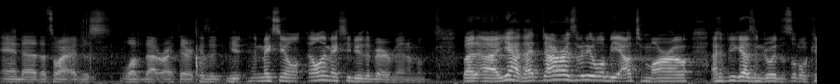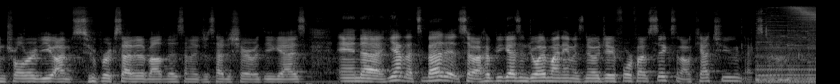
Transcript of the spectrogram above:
and uh, that's why I just love that right there because it, it, makes you it only makes you do the bare minimum. But uh, yeah, that Die Rise video will be out tomorrow. I hope you guys enjoyed this little control review. I'm super excited about this, and I just had to share it with you guys. And uh, yeah, that's about it. So I hope you guys enjoyed. My name is NoahJ456, and I'll catch you next time.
